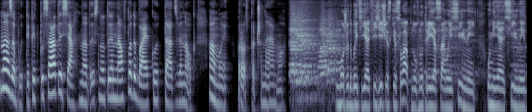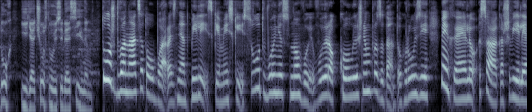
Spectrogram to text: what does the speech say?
Не забудьте підписатися, натиснути на вподобайку та дзвінок. А ми розпочинаємо. Может быть, я физически слаб, но внутри я самый сильный. У меня сильный дух, и я чувствую себя сильным. Тож 12 березня Тбіліський міський суд виніс новий вирок колишньому президенту Грузії Міхелю Саакашвілі,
